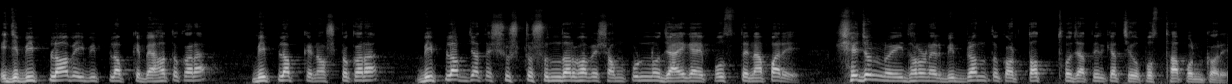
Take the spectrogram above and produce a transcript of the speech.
এই যে বিপ্লব, এই বিপ্লবকে ব্যাহত করা, বিপ্লবকে নষ্ট করা, বিপ্লব যাতে সুষ্ঠু, সুন্দরভাবে সম্পূর্ণ জায়গায় পৌঁছতে না পারে, সেজন্য এই ধরনের বিভ্রান্তকর তথ্য জাতির কাছে উপস্থাপন করে।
